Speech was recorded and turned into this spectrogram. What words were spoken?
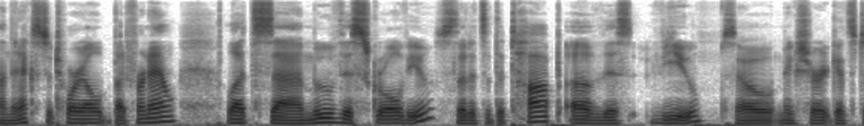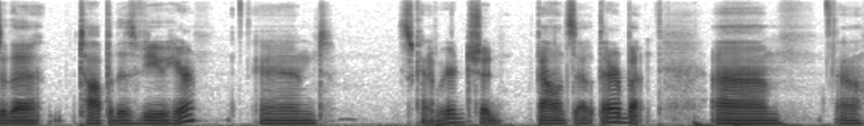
on the next tutorial. But for now, let's uh, move this scroll view so that it's at the top of this view. So make sure it gets to the top of this view here. And it's kind of weird, should balance out there, but um, oh,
